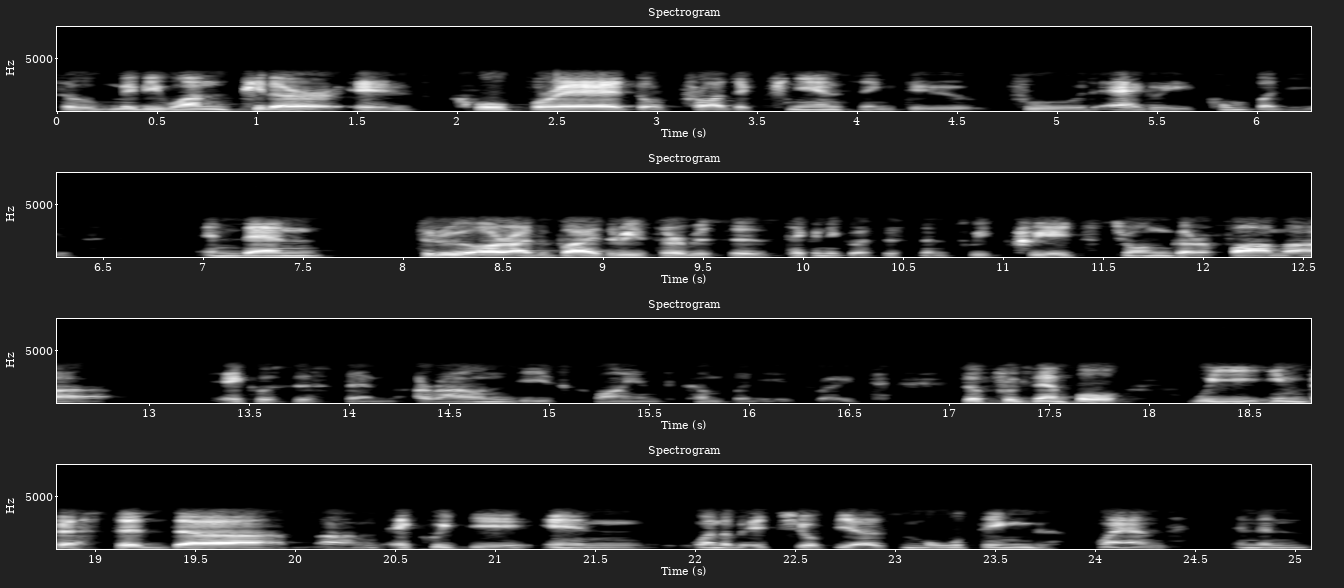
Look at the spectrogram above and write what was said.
so maybe one pillar is corporate or project financing to food agri companies. And then through our advisory services, technical assistance, we create stronger pharma ecosystem around these client companies, right? So for example, we invested uh, um, equity in one of Ethiopia's malting plant, and then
